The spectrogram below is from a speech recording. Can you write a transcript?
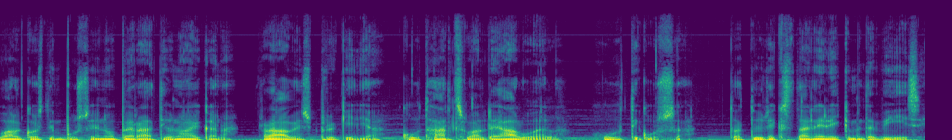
valkoisten bussien operaation aikana Ravensbrückin ja Kut Hartswalden alueella huhtikuussa 1945.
